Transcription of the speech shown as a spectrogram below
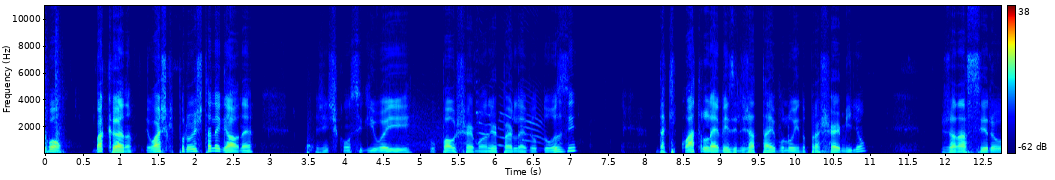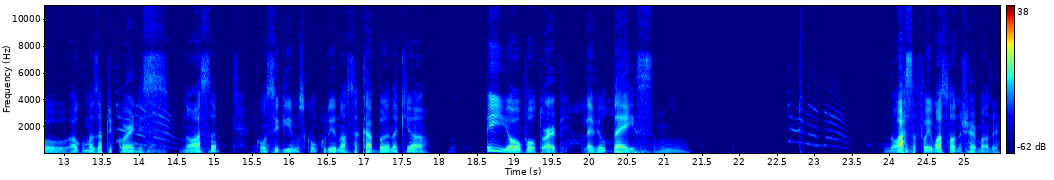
Bom, bacana. Eu acho que por hoje está legal, né? A gente conseguiu aí o Paul Charmander para level 12. Daqui 4 levels ele já está evoluindo para Charmeleon. Já nasceram algumas apricornes. Nossa, conseguimos concluir nossa cabana aqui, ó. E ó o Voltorb, level 10. Hum. Nossa, foi uma só no Charmander.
